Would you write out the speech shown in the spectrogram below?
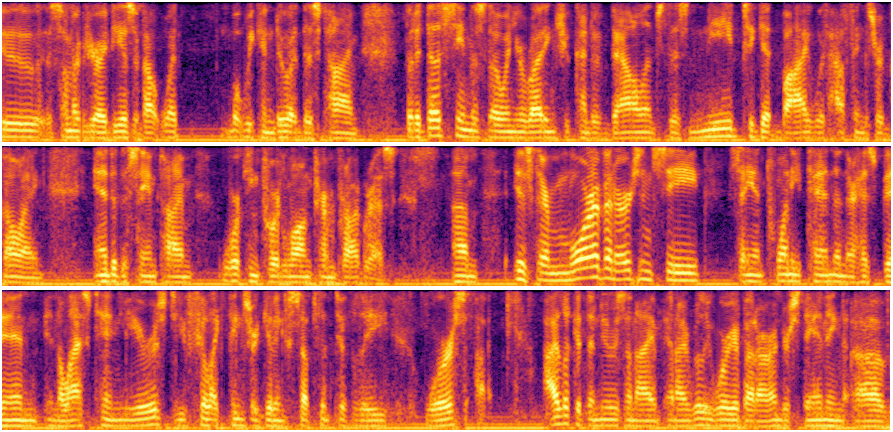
to some of your ideas about what what we can do at this time. But it does seem as though in your writings you kind of balance this need to get by with how things are going and at the same time working toward long-term progress. Um, is there more of an urgency, say in 2010, than there has been in the last 10 years? Do you feel like things are getting substantively worse? I look at the news and I and I really worry about our understanding of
